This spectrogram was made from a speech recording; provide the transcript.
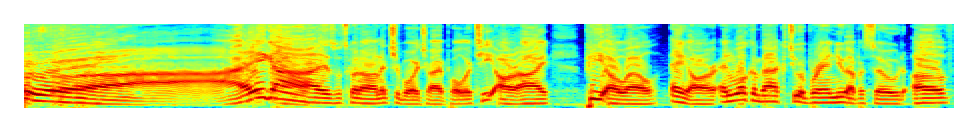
Hey guys, what's going on? It's your boy Tripolar, T R I P O L A R, and welcome back to a brand new episode of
